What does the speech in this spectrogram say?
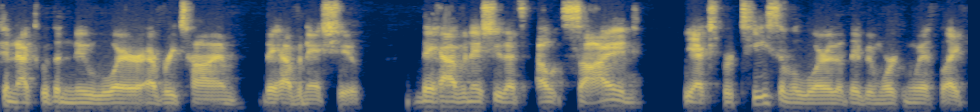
connect with a new lawyer every time they have an issue. They have an issue that's outside the expertise of a lawyer that they've been working with like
